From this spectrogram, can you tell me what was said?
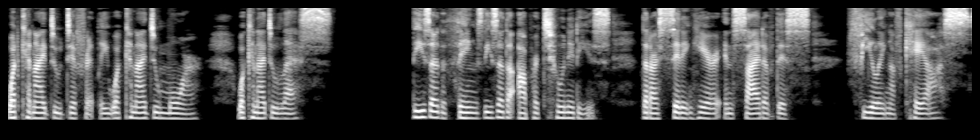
What can I do differently? What can I do more? What can I do less? These are the things, these are the opportunities that are sitting here inside of this feeling of chaos.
